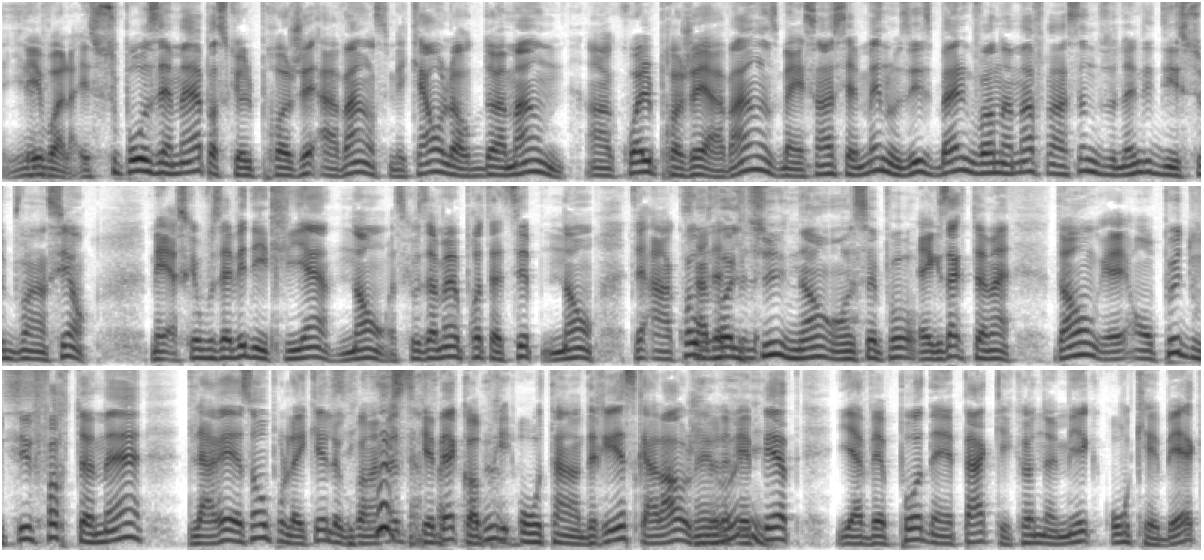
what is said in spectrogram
aïe. Et voilà. Et supposément parce que le projet avance. Mais quand on leur demande en quoi le projet avance, ben essentiellement, ils nous disent ben, le gouvernement français nous a donné des subventions. Mais est-ce que vous avez des clients? Non. Est-ce que vous avez un prototype? Non. T'sais, en quoi Ça vous êtes- vole-tu? Non, on ne sait pas. Exactement. Donc, eh, on peut douter fortement de la raison pour laquelle le gouvernement quoi du Québec a pris autant de risques? Alors, je Ben le oui. répète, il n'y avait pas d'impact économique au Québec.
